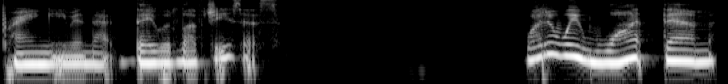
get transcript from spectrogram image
praying, even that they would love Jesus. What do we want them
